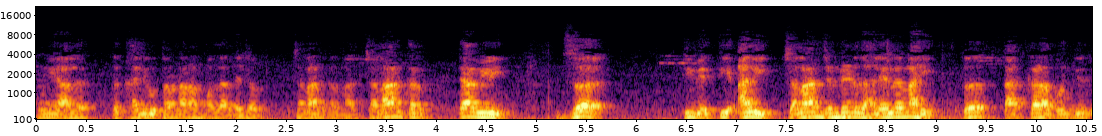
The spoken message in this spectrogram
कुणी आलं तर खाली उतरणार आम्हाला त्याच्यावर चलान करणार. चलान कर त्यावेळी जर ती व्यक्ती आली चलान जनरेट झालेलं नाही तर तात्काळ आपण ती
